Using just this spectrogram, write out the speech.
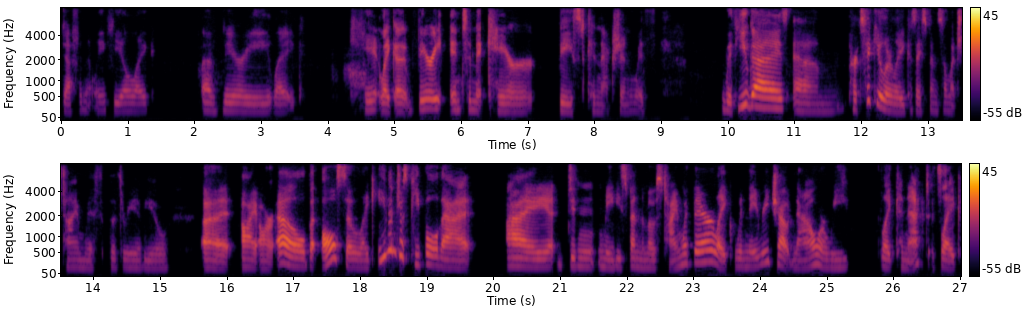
definitely feel like a very like care, like a very intimate care based connection with with you guys um particularly because i spend so much time with the three of you uh irl but also like even just people that i didn't maybe spend the most time with there like when they reach out now or we like connect it's like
